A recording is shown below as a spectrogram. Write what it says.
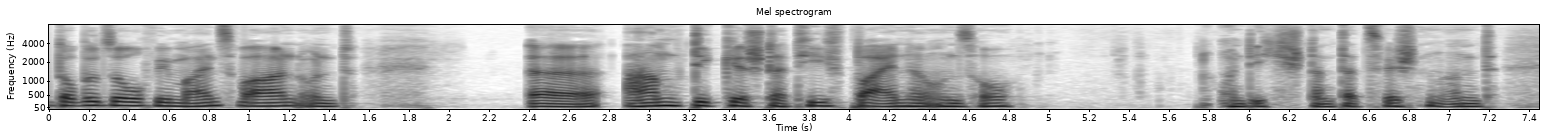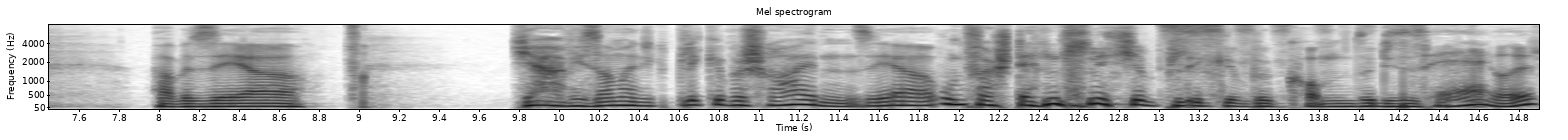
doppelt so hoch wie meins waren und äh, armdicke Stativbeine und so. Und ich stand dazwischen und habe sehr, ja, wie soll man die Blicke beschreiben? Sehr unverständliche Blicke bekommen. So dieses, hä, was?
